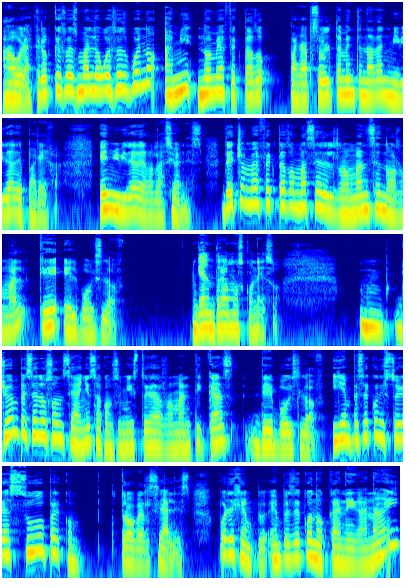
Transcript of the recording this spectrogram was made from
Ahora, creo que eso es malo o eso es bueno. A mí no me ha afectado para absolutamente nada en mi vida de pareja, en mi vida de relaciones. De hecho, me ha afectado más el romance normal que el voice love. Ya entramos con eso. Mm, yo empecé a los 11 años a consumir historias románticas de Voice Love y empecé con historias súper controversiales. Por ejemplo, empecé con Okane Ganai,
